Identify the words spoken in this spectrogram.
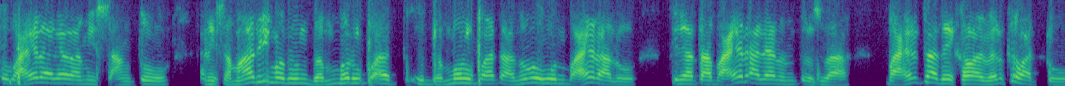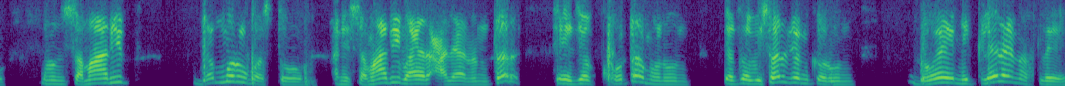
तो बाहेर आल्यावर आम्ही सांगतो आणि समाधीमधून ब्रह्मरूपात ब्रह्मरूपाचा अनुभव होऊन बाहेर आलो तरी आता बाहेर आल्यानंतर सुद्धा बाहेरचा देखावा व्यर्थ वाटतो. म्हणून समाधीत ब्रह्मरूप असतो आणि समाधी बाहेर आल्यानंतर हे जग खोट म्हणून त्याचं विसर्जन करून डोळे मिटलेले नसले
